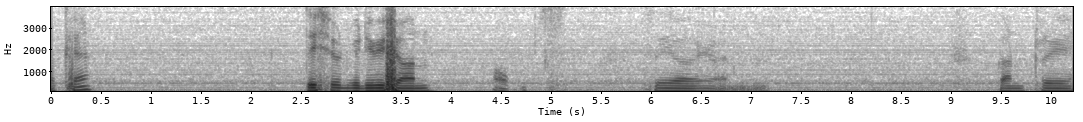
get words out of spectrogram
Okay. This should be division. Oops. See country.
